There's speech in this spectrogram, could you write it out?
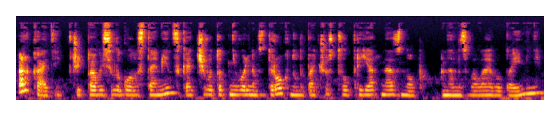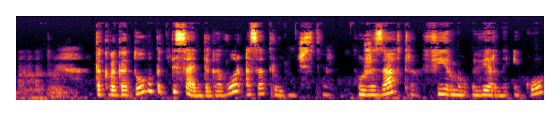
«Аркадий», — чуть повысила голос Таминская, отчего тот невольно вздрогнул и почувствовал приятный озноб. Она назвала его по имени. «Так вы готовы подписать договор о сотрудничестве? Уже завтра в фирму «Верный и Ко»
